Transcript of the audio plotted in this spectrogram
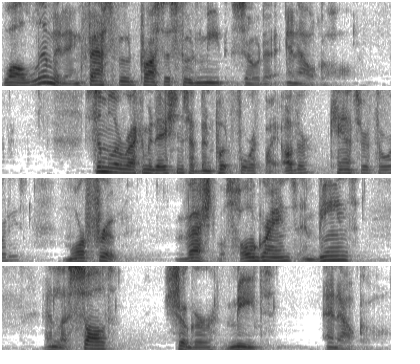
while limiting fast food, processed food, meat, soda, and alcohol. Similar recommendations have been put forth by other cancer authorities. More fruit, vegetables, whole grains, and beans, and less salt, sugar, meat, and alcohol.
